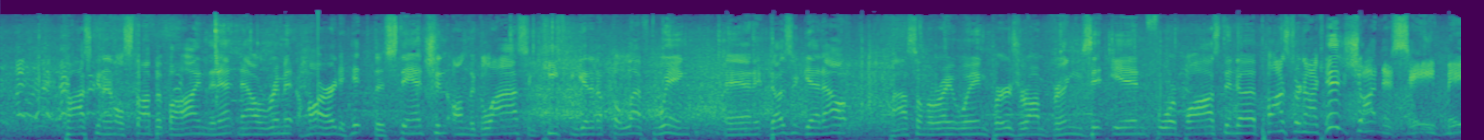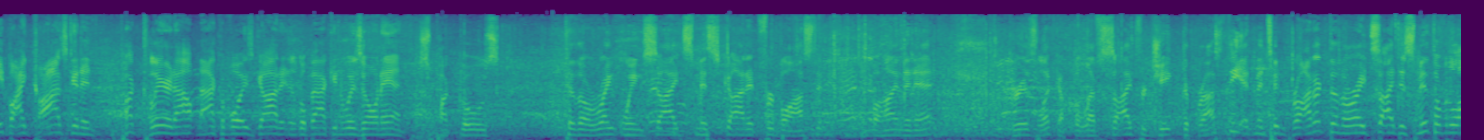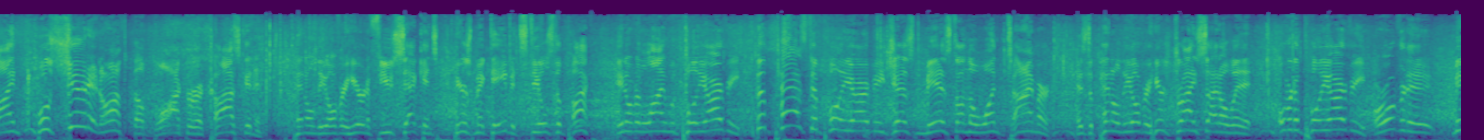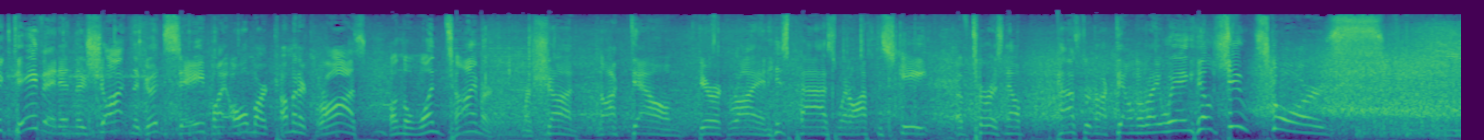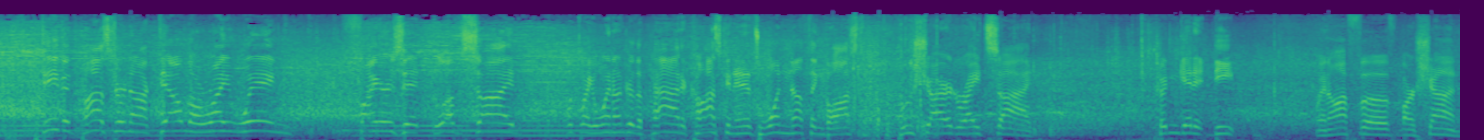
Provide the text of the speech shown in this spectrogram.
Koskinen will stop it behind the net. Now rim it hard, hit the stanchion on the glass, and Keith can get it up the left wing, and it doesn't get out. Pass on the right wing. Bergeron brings it in for Boston to Pastrnak. His shot and a save made by Koskinen. Puck cleared out. McAvoy's got it, he'll go back into his own end. This puck goes to the right wing side. Smith's got it for Boston. Behind the net. Grzelcyk up the left side for Jake DeBrusk. The Edmonton product on the right side to Smith over the line. Will shoot it off the blocker of Koskinen. Penalty over here in a few seconds. Here's McDavid, steals the puck. In over the line with Puljujarvi. The pass to Puljujarvi just missed on the one-timer as the penalty over. Here's Draisaitl with it. Over to Puljujarvi or over to McDavid and the shot and the good save by Ullmark coming across on the one-timer. Marchand knocked down Derek Ryan. His pass went off the skate of Turris. Now Pastrnak down the right wing. He'll shoot. Scores. David Pastrnak down the right wing. Fires it. Glove side. Looked like it went under the pad of Koskinen. It's 1 0 Boston. Bouchard right side. Couldn't get it deep. Went off of Marchand.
